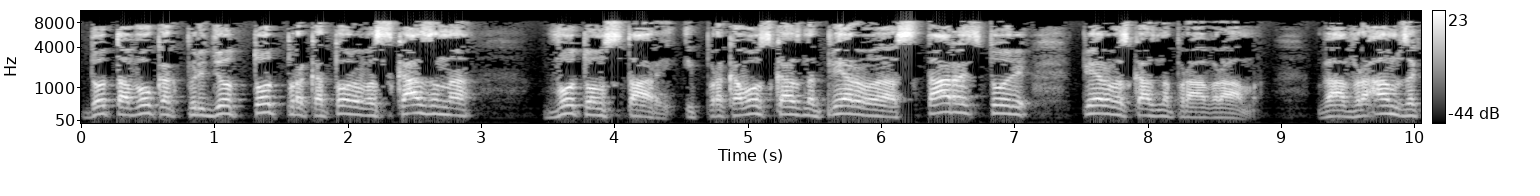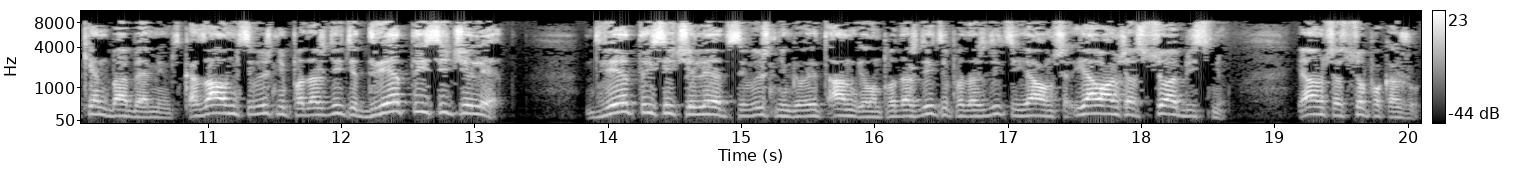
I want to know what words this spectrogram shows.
до того, как придет тот, про которого сказано, вот он старый. И про кого сказано первая старая история, первая сказано про Авраама. В Авраам закен бабиамим. Сказал им Всевышний, подождите, две тысячи лет. Две тысячи лет Всевышний говорит ангелам, подождите, подождите, я вам, я вам сейчас все объясню. Я вам сейчас все покажу.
